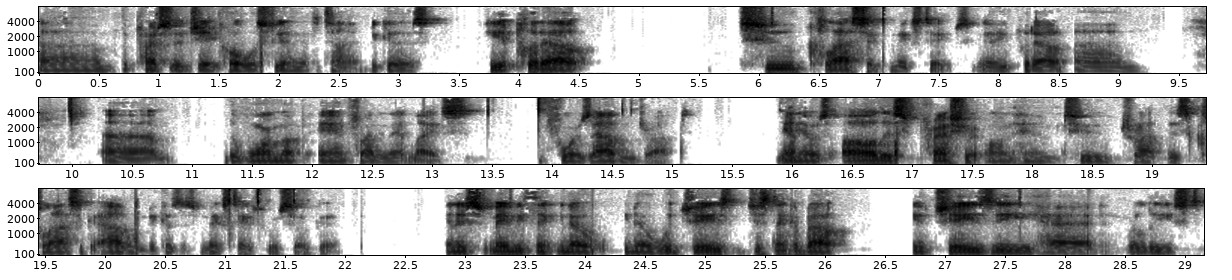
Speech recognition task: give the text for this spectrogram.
um, the pressure that J. Cole was feeling at the time because he had put out two classic mixtapes. You know, he put out um, um, the warm up and Friday Night Lights before his album dropped. Yep. And there was all this pressure on him to drop this classic album because his mixtapes were so good. And it's made me think, you know, you know, with Jay's just think about if Jay Z had released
